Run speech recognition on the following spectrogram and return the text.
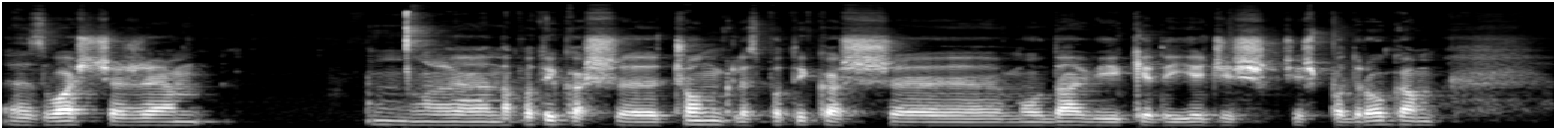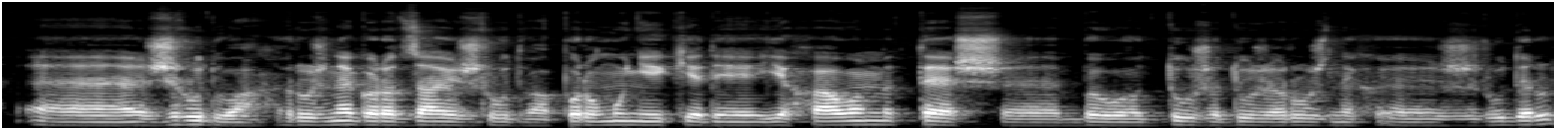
e, Zwłaszcza, że mm, e, napotykasz, ciągle spotykasz w Mołdawii, kiedy jedziesz gdzieś po drogach, źródła, różnego rodzaju źródła. Po Rumunii, kiedy jechałem, też było dużo, dużo różnych źródeł.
